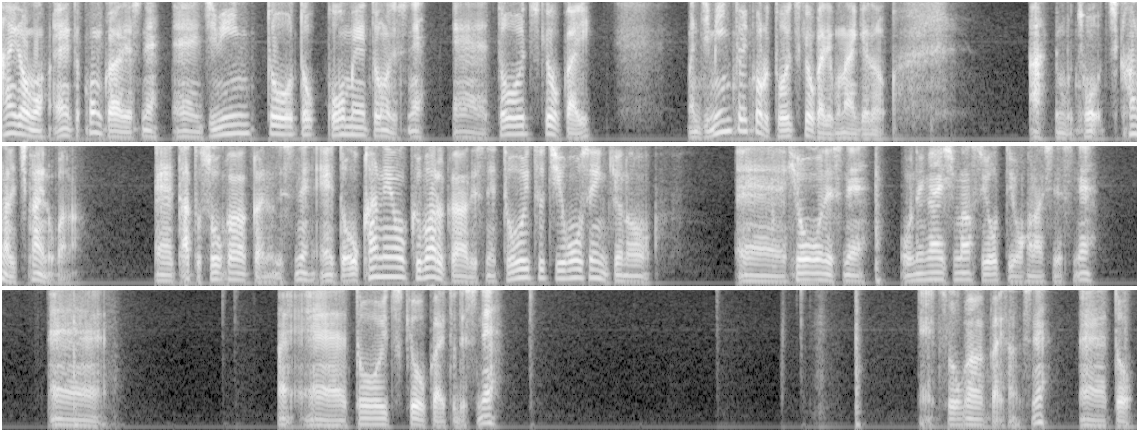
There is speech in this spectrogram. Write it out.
はい、どうも。えっ、と、今回はですね、えー自民党と公明党のですね、えー統一協会、まあ、自民党イコール統一協会でもないけど、あ、でもちょ、かなり近いのかな。えっ、と、あと創価学会のですね、えっ、と、お金を配るからですね、統一地方選挙の、えー票をですね、お願いしますよっていうお話ですね。えーはい、えー統一協会とですね、えー創価学会さんですね。えっ、と、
